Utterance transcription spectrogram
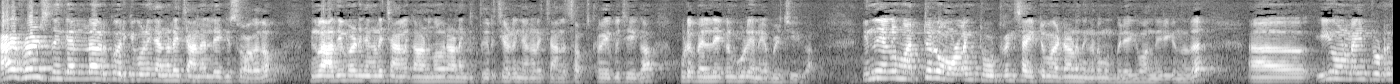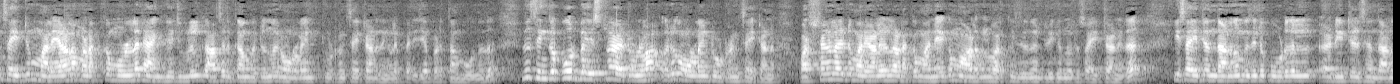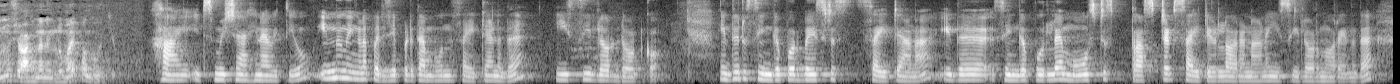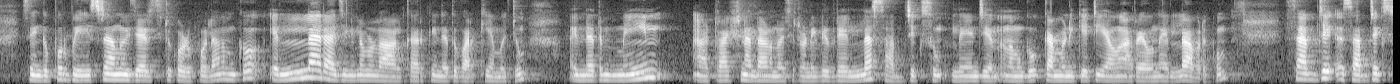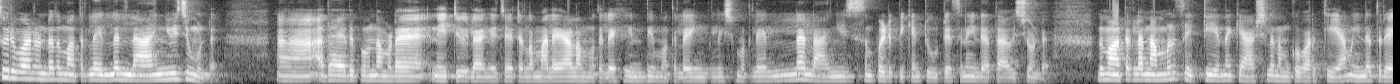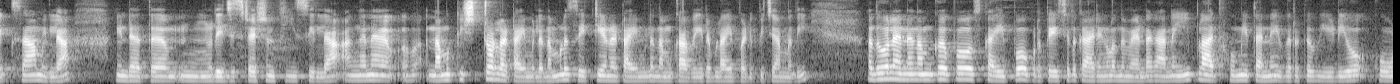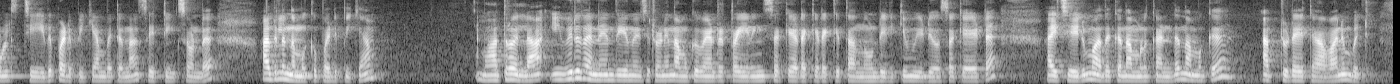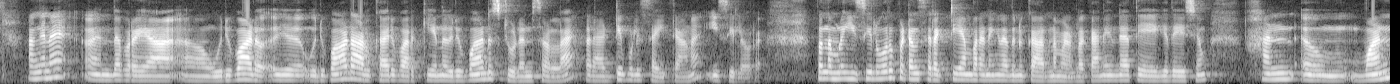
Hi friends നിങ്ങൾക്ക് എല്ലാവർക്കും ഒരിക്കൽ കൂടി ഞങ്ങളുടെ ചാനലിലേക്ക് സ്വാഗതം. നിങ്ങൾ ആദ്യമായിട്ട് ഞങ്ങളുടെ ചാനൽ കാണുന്നവരാണെങ്കിൽ തീർച്ചയായിട്ടും ഞങ്ങളുടെ ചാനൽ സബ്സ്ക്രൈബ് ചെയ്യുക കൂടെ ബെല്ലൈക്കൺ കൂടി എനേബിൾ ചെയ്യുക. ഇന്ന് ഞങ്ങൾ മറ്റൊരു ഓൺലൈൻ ട്യൂട്ടറിംഗ് സൈറ്റുമായിട്ടാണ് നിങ്ങളുടെ മുമ്പിലേക്ക് വന്നിരിക്കുന്നത്. ഈ ഓൺലൈൻ ട്യൂട്ടറിംഗ് സൈറ്റും മലയാളം അടക്കമുള്ള ലാംഗ്വേജുകളിൽ ക്ലാസ് എടുക്കാൻ പറ്റുന്ന ഒരു ഓൺലൈൻ ട്യൂട്ടറിംഗ് സൈറ്റാണ് നിങ്ങളെ പരിചയപ്പെടുത്താൻ പോകുന്നത്. ഇത് സിംഗപ്പൂർ ബേസ്ഡ് ആയിട്ടുള്ള ഒരു ഓൺലൈൻ ട്യൂട്ടറിംഗ് സൈറ്റാണ് വർഷങ്ങളായിട്ട് മലയാളികളടക്കം അനേകം ആളുകൾ വർക്ക് ചെയ്തുകൊണ്ടിരിക്കുന്ന ഒരു സൈറ്റാണിത് ഈ സൈറ്റ് എന്താണെന്നും ഇതിന്റെ കൂടുതൽ ഡീറ്റെയിൽസ് എന്താണെന്നും ഷാഹിന നിങ്ങളുമായി പങ്കുവയ്ക്കും. Hi it's me Shahina with you ഇന്ന് നിങ്ങളെ പരിചയപ്പെടുത്താൻ പോകുന്ന സൈറ്റാണിത് ഈസി ലോർ ഡോട്ട് കോം ഇതൊരു സിംഗപ്പൂർ ബേസ്ഡ് സൈറ്റാണ് ഇത് സിംഗപ്പൂരിലെ മോസ്റ്റ് ട്രസ്റ്റഡ് സൈറ്റുകളിൽ ഒരെണ്ണമാണ് ഈസി ലോർ എന്ന് പറയുന്നത്. സിംഗപ്പൂർ ബേസ്ഡ് ആണെന്ന് വിചാരിച്ചിട്ട് കുഴപ്പമില്ല. നമുക്ക് എല്ലാ രാജ്യങ്ങളിലുമുള്ള ആൾക്കാർക്ക് ഇതിനകത്ത് വർക്ക് ചെയ്യാൻ പറ്റും. ഇതിനകത്ത് മെയിൻ അട്രാക്ഷൻ എന്താണെന്ന് വെച്ചിട്ടുണ്ടെങ്കിൽ ഇതിലെ എല്ലാ സബ്ജക്ട്സും ലേൺ ചെയ്യാൻ നമുക്ക് കമ്മ്യൂണിക്കേറ്റ് ചെയ്യാൻ അറിയാവുന്ന എല്ലാവർക്കും. സബ്ജക്ട് സബ്ജക്ട്സ് ഒരുപാടുണ്ട്. അത് മാത്രമല്ല എല്ലാ ലാംഗ്വേജും ഉണ്ട്. അതായത് ഇപ്പം നമ്മുടെ നേറ്റീവ് ലാംഗ്വേജ് ആയിട്ടുള്ള മലയാളം മുതൽ ഹിന്ദി മുതൽ ഇംഗ്ലീഷ് മുതൽ എല്ലാ ലാംഗ്വേജസും പഠിപ്പിക്കാൻ ട്യൂട്ടേഴ്സിന് ഇതിന്റെ അകത്ത് ആവശ്യമുണ്ട്. അത് മാത്രമല്ല നമ്മൾ സെറ്റ് ചെയ്യുന്ന ക്യാഷിൽ നമുക്ക് വർക്ക് ചെയ്യാം. ഇതിന്റെ അകത്തൊരു എക്സാം ഇല്ല. ഇതിന്റെ അകത്ത് രജിസ്ട്രേഷൻ ഫീസ് ഇല്ല. അങ്ങനെ നമുക്കിഷ്ടമുള്ള ടൈമിൽ നമ്മൾ സെറ്റ് ചെയ്യുന്ന ടൈമിൽ നമുക്ക് അവൈലബിളായി പഠിപ്പിച്ചാൽ മതി. അതുപോലെ തന്നെ നമുക്കിപ്പോൾ സ്കൈപ്പോ പ്രത്യേകിച്ച് കാര്യങ്ങളൊന്നും വേണ്ട. കാരണം ഈ പ്ലാറ്റ്ഫോമിൽ തന്നെ ഇവർക്ക് വീഡിയോ കോൾസ് ചെയ്ത് പഠിപ്പിക്കാൻ പറ്റുന്ന സെറ്റിങ്സ് ഉണ്ട്. അതിൽ നമുക്ക് പഠിപ്പിക്കാം. മാത്രമല്ല ഇവർ തന്നെ എന്ത് ചെയ്യുന്നു വെച്ചിട്ടുണ്ടെങ്കിൽ നമുക്ക് വേണ്ട ട്രെയിനിങ്സ് ഒക്കെ ഇടയ്ക്കിടയ്ക്ക് തന്നുകൊണ്ടിരിക്കും വീഡിയോസൊക്കെ ആയിട്ട് അയച്ചു തരും. അതൊക്കെ നമ്മൾ കണ്ട് നമുക്ക് അപ് ടു ഡേറ്റ് ആവാനും പറ്റും. അങ്ങനെ എന്താ പറയുക ഒരുപാട് ഒരുപാട് ആൾക്കാർ വർക്ക് ചെയ്യുന്ന ഒരുപാട് സ്റ്റുഡൻസ് ഉള്ള ഒരു അടിപൊളി സൈറ്റാണ് ഈസി ലോർ അപ്പോൾ നമ്മൾ ഈസി ലോർ പെട്ടെന്ന് സെലക്ട് ചെയ്യാൻ പറയണമെങ്കിൽ അതിന് കാരണം വേണമല്ലോ കാരണം ഇതിനകത്ത് ഏകദേശം ഹൺ വൺ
